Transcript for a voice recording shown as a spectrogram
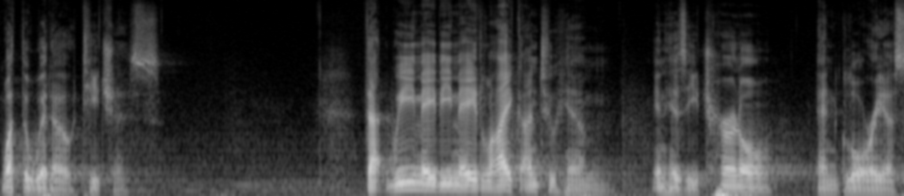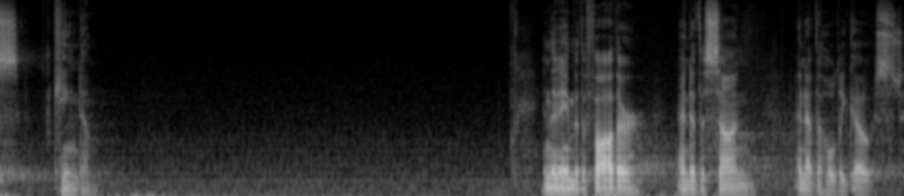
what the widow teaches that we may be made like unto him in his eternal and glorious kingdom. In the name of the Father, and of the Son, and of the Holy Ghost,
